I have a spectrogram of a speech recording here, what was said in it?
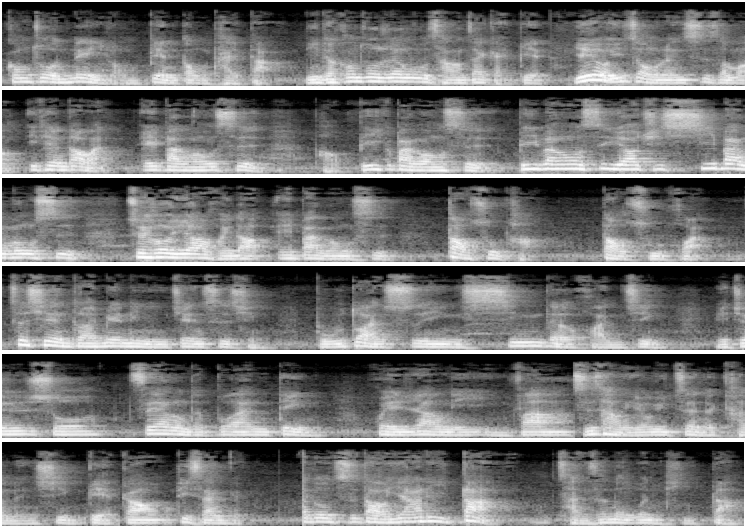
工作内容变动太大，你的工作任务常常在改变。也有一种人是什么？一天到晚 A 办公室跑 B 个办公室，B 办公室又要去 C 办公室，最后又要回到 A 办公室，到处跑，到处换。这些人都在面临一件事情。不断适应新的环境，也就是说，这样的不安定会让你引发职场忧郁症的可能性变高。第三个，大家都知道压力大产生的问题大。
